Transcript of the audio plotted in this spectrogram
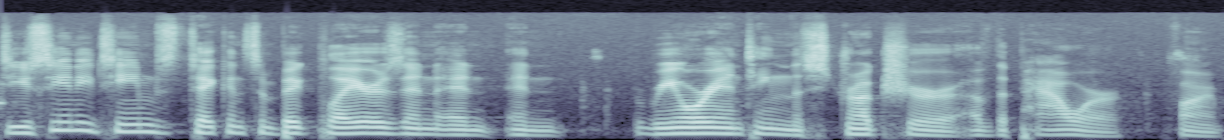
do you see any teams taking some big players and and, and reorienting the structure of the power Pharmt?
